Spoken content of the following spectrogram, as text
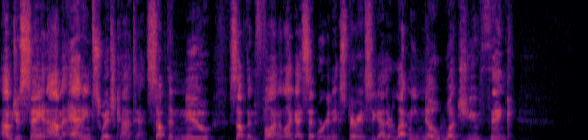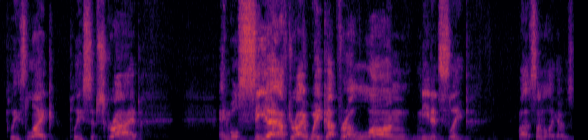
I'm just saying I'm adding Switch content, something new, something fun, and like I said, we're going to experience together. Let me know what you think. Please like, please subscribe and we'll see you after I wake up for a long needed sleep. Wow, that sounded like I was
